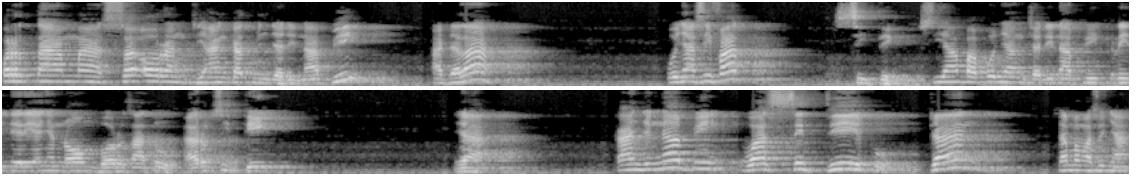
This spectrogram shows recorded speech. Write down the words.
pertama seorang diangkat menjadi Nabi adalah punya sifat sidik. Siapa pun yang jadi Nabi kriterianya nomor satu harus sidik. Ya, kanjeng Nabi wasidiku dan sama maksudnya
